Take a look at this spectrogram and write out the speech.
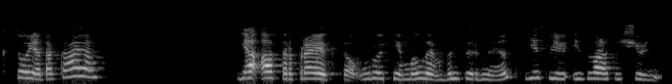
кто я такая. Я автор проекта «Уроки MLM в интернет». Если из вас еще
